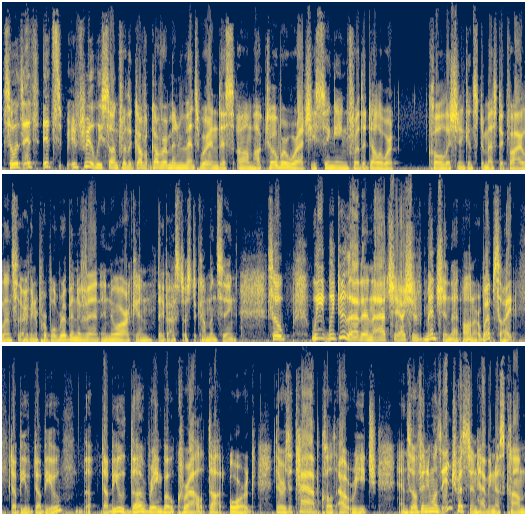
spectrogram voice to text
So it's it's it's, it's really sung for the gov- government events. We're in this um, october we're actually singing for the delaware Coalition Against Domestic Violence. They're having a Purple Ribbon event in Newark, and they've asked us to come and sing. So we, we do that, and actually, I should mention that on our website, www.therainbowchorale.org, there is a tab called Outreach. And so if anyone's interested in having us come,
